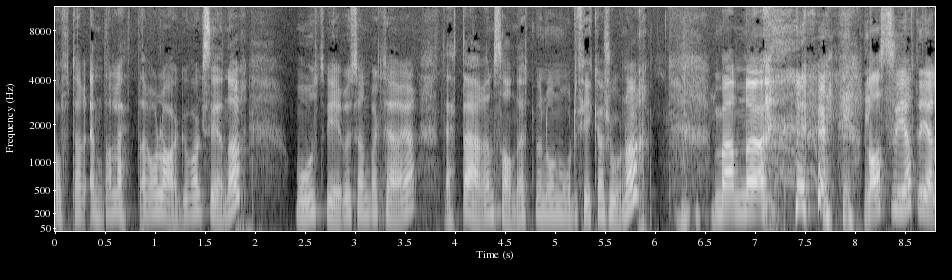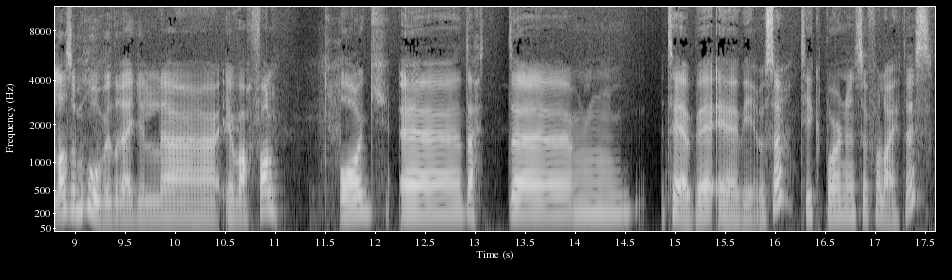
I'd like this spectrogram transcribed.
ofte er enda lettere å lage vaksiner mot virus enn bakterier. Dette er en sannhet med noen modifikasjoner. Men uh, la oss si at det gjelder som hovedregel, i hvert fall. Og eh, dette at uh, TBE-viruset, tick-borne encephalitis,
